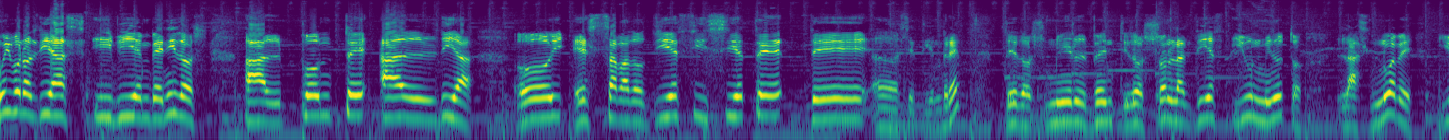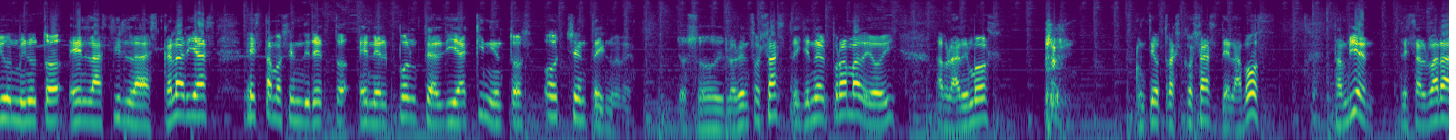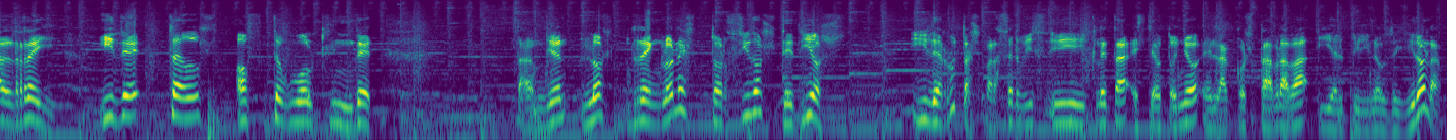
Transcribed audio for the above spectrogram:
Muy buenos días y bienvenidos al Ponte al Día. Hoy es sábado 17 de eh, septiembre de 2022. Son las 10 y un minuto, las 9 y un minuto en las Islas Canarias. Estamos en directo en el Ponte al Día 589. Yo soy Lorenzo Sastre y en el programa de hoy hablaremos, entre otras cosas, de la voz también de Salvar al Rey y de Tales of the Walking Dead. También los renglones torcidos de Dios y de rutas para hacer bicicleta este otoño en la Costa Brava y el Pirineo de Girona.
